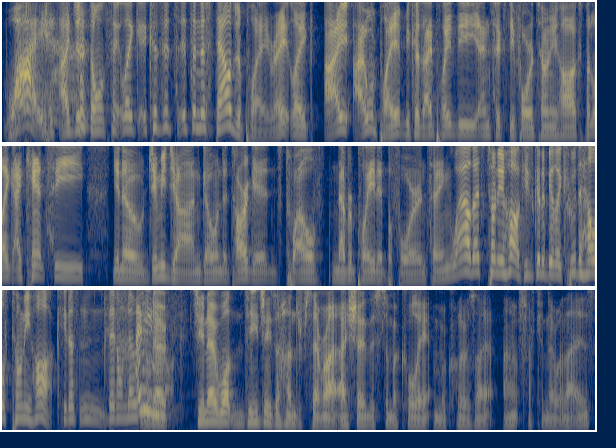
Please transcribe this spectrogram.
why? I just don't think like because it's it's a nostalgia play, right? Like I I would play it because I played the N64 Tony Hawks, but like I can't see you know Jimmy John going to Target, it's 12, never played it before, and saying, "Wow, that's Tony Hawk." He's gonna be like, "Who the hell is Tony Hawk?" He doesn't. They don't know. Tony mean- No, Hawk. do you know what? DJ's 100% right. I showed this to Macaulay, and Macaulay was like, I don't fucking know what that is.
